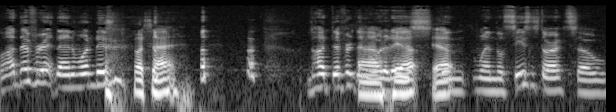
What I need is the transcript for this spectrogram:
A lot different than what it is. what's that? Lot different than Oh, what it yeah, is yeah. in, when the season starts. So,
